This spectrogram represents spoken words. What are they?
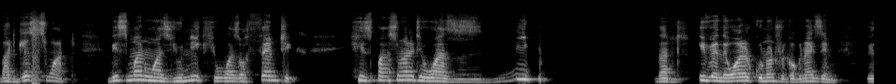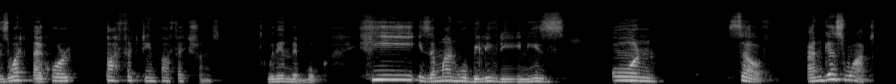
But guess what? This man was unique. He was authentic. His personality was deep. That even the world could not recognize him. This is what I call perfect imperfections within the book. He is a man who believed in his own self. And guess what?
